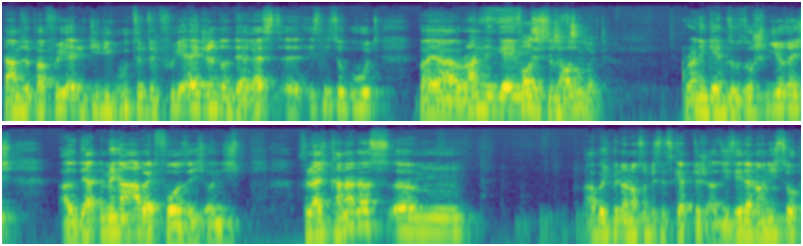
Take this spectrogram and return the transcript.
da haben sie ein paar Free Agents, die, die gut sind, sind Free Agent und der Rest äh, ist nicht so gut. War ja Running Game. vorsichtig ist sowieso- ausgedrückt. Running Game sowieso schwierig. Also der hat eine Menge Arbeit vor sich und ich, vielleicht kann er das, ähm, aber ich bin da noch so ein bisschen skeptisch. Also ich sehe da noch nicht so,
